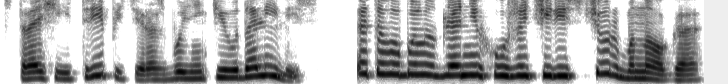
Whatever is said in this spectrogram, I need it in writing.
В страхе и трепете разбойники удалились. Этого было для них уже чересчур много.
